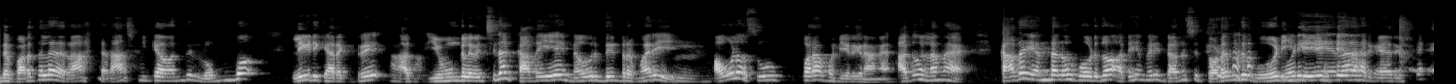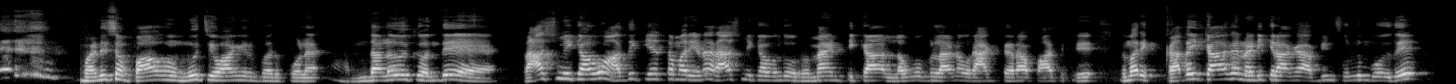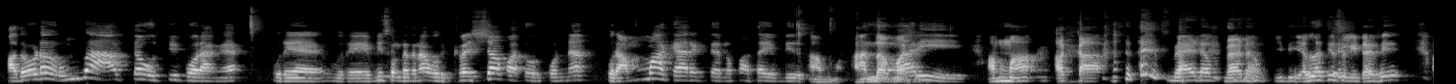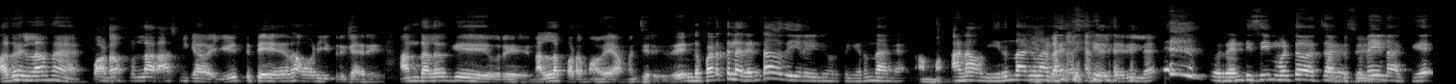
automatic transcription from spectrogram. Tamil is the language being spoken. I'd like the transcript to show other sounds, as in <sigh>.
இந்த படத்துல ராஷ்மிகா வந்து ரொம்ப லீடு கேரக்டர் இவங்களை வச்சுதான் கதையே நவுறுதுன்ற மாதிரி. அவ்வளவு சூப்பரா பண்ணியிருக்கிறாங்க. அதுவும் இல்லாம கதை எந்த அளவுக்கு ஓடுதோ அதே மாதிரி தனுஷ் தொடர்ந்து <laughs> ஓடிட்டே தான் இருக்காரு. மனுஷன் பாவம் மூச்சு வாங்கியிருப்பாரு போல. அந்த அளவுக்கு வந்து ராஷ்மிகாவும் அதுக்கேற்ற மாதிரி ஏன்னா ராஷ்மிகா வந்து ஒரு ரொமான்டிக்கா லவ்வபுளான ஒரு ஆக்டரா பார்த்துட்டு இந்த மாதிரி கதைக்காக நடிக்கிறாங்க அப்படின்னு சொல்லும்போது அதோட ரொம்ப ஆப்டா ஒட்டி போறாங்க. ஒரு ஒரு எப்படி சொல்றதுன்னா ஒரு க்ரஷ்ஷா பார்த்த ஒரு பொண்ண ஒரு அம்மா கேரக்டர்ல பார்த்தா எப்படி இருக்கும்? ஆமா. அந்த மாதிரி அம்மா அக்கா மேடம். மேடம் இது எல்லாத்தையும் சொல்லிட்டாரு. அதுவும் இல்லாம படம் ஃபுல்லா ராஷ்மிகாவை இழுத்துட்டே தான் ஓடிட்டு இருக்காரு. அந்த அளவுக்கு ஒரு நல்ல படமாவே அமைஞ்சிருக்குது. இந்த படத்துல ரெண்டாவது ஹீரோயின் ஒருத்தங்க இருந்தாங்க. ஆமா. ஆனா அவங்க இருந்தாங்களான்னு <laughs> தெரியல. தெரியல. ஒரு ரெண்டு சீன் மட்டும் வச்சாங்க. சுனைனாக்கு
